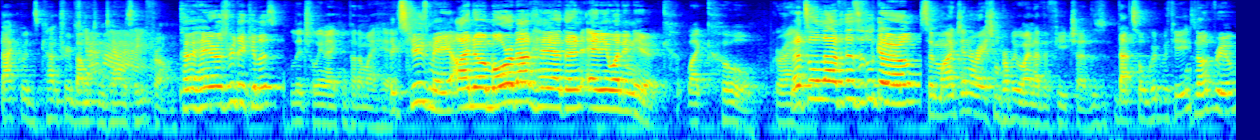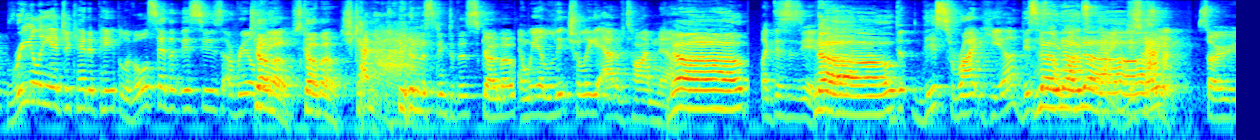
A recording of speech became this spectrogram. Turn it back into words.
backwards country bumpkin town is he from? Her hair is ridiculous. Literally making fun of my hair. Excuse me, I know more about hair than anyone in here. Like, cool. Great. Let's all laugh at this little girl. So my generation probably won't have a future. That's all good with you? It's not real. Really educated people have all said that this is a real ScoMo, thing. ScoMo. Scammer! You're listening to this, ScoMo. And we are literally out of time now. No, Like, this is it. no. Th- this right here, this is No, the no, last no. game. This is it. So,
